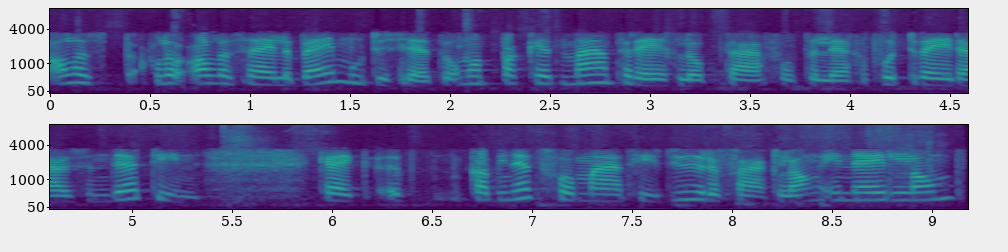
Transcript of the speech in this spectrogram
alles, alle, alle zeilen bij moeten zetten om een pakket maatregelen op tafel te leggen voor 2013. Kijk, kabinetsformaties duren vaak lang in Nederland.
